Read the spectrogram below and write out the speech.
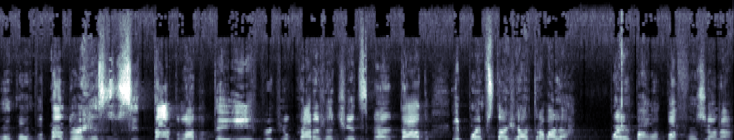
um computador ressuscitado lá do TI, porque o cara já tinha descartado, e põe para o estagiário trabalhar põe para funcionar.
